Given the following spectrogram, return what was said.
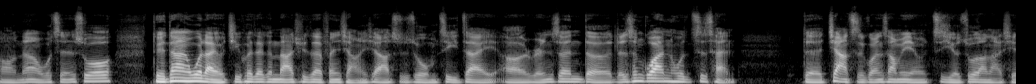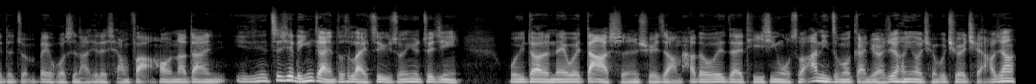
哦，那我只能说，对，当然未来有机会再跟大家去再分享一下，是说我们自己在呃人生的人生观或者资产的价值观上面，自己有做到哪些的准备，或是哪些的想法。好，那当然，已经这些灵感都是来自于说，因为最近。我遇到的那位大神学长，他都会在提醒我说：“啊，你怎么感觉好像很有钱不缺钱？好像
